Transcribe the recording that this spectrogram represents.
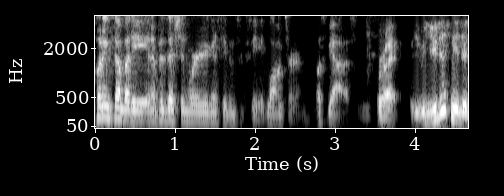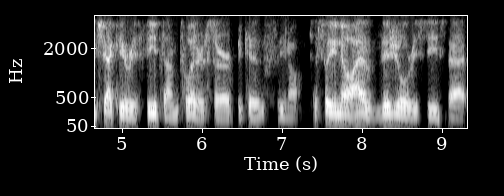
putting somebody in a position where you're going to see them succeed long term. Let's be honest. Right. You just need to check your receipts on Twitter, sir, because you know, just so you know, I have visual receipts that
